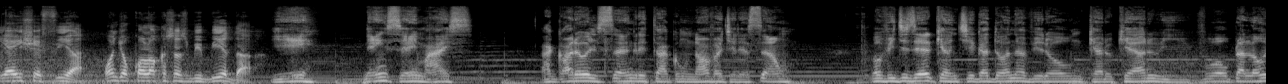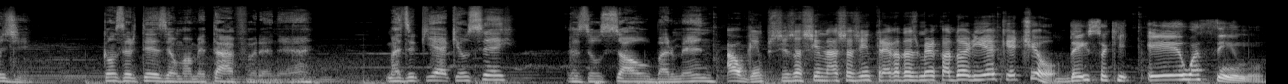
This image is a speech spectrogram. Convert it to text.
E aí, chefia, onde eu coloco essas bebidas? Ih, nem sei mais. Agora o Sangre tá com nova direção. Ouvi dizer que a antiga dona virou um quero-quero e voou pra longe. Com certeza é uma metáfora, né? Mas o que é que eu sei? Eu sou só o barman. Alguém precisa assinar essas entregas das mercadorias aqui, tio. Deixa que eu assino.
